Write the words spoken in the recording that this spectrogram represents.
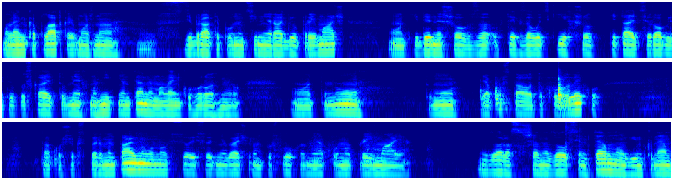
маленька платка і можна зібрати повноцінний радіоприймач. От, єдине, що в, в тих заводських, що китайці роблять, випускають, то в них магнітні антени маленького розміру. От, ну, тому я поставив таку велику. Також експериментально воно все. І сьогодні вечором послухаємо, як воно приймає. Ну, Зараз ще не зовсім темно, вімкнемо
